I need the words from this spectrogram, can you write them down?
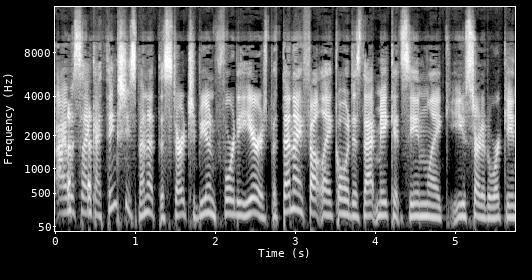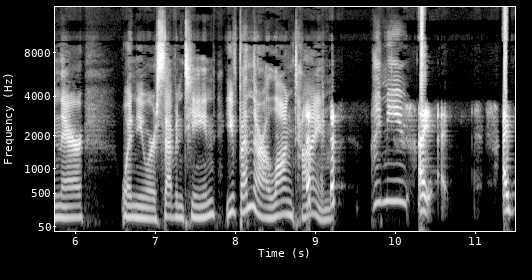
I was like, I think she's been at the Star Tribune 40 years, but then I felt like, oh, does that make it seem like you started working there when you were 17? You've been there a long time. I mean, I, I, I,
